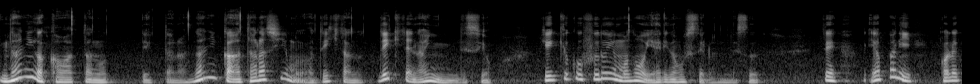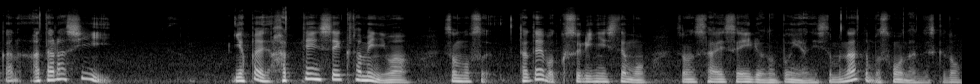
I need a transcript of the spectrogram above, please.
何が変わったのって言ったら何か新しいものができたのできてないんですよ。結局古いものをやり直してるんです。でやっぱりこれから新しいやっぱり発展していくためにはそのそ例えば薬にしてもその再生医療の分野にしても何でもそうなんですけど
